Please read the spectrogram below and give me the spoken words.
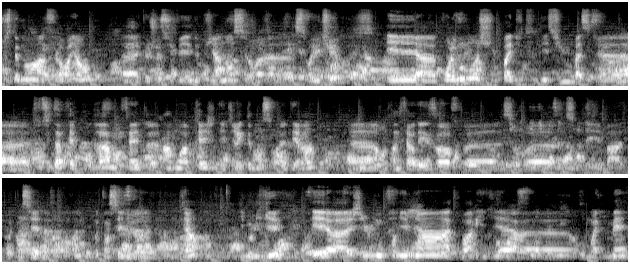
justement à Florian, que je suivais depuis un an sur, sur YouTube. Et pour le moment, je ne suis pas du tout déçu parce que tout de suite après le programme, en fait, un mois après, j'étais directement sur le terrain en train de faire des offres sur, sur des bah, potentiels, potentiels biens immobiliers. Et j'ai eu mon premier bien à Trois-Rivières euh, au mois de mai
